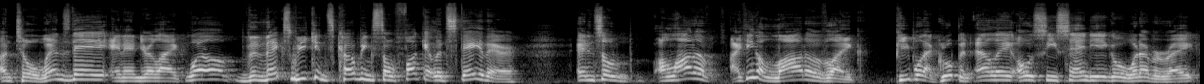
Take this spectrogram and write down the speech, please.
until Wednesday. And then you're like, well, the next weekend's coming, so fuck it, let's stay there. And so a lot of, I think a lot of like people that grew up in LA, OC, San Diego, whatever, right?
